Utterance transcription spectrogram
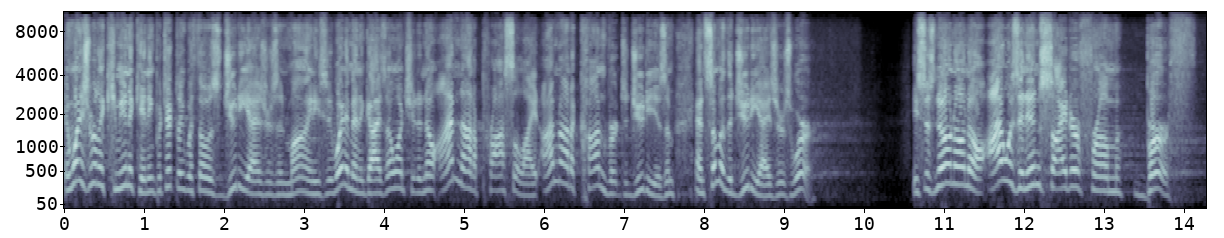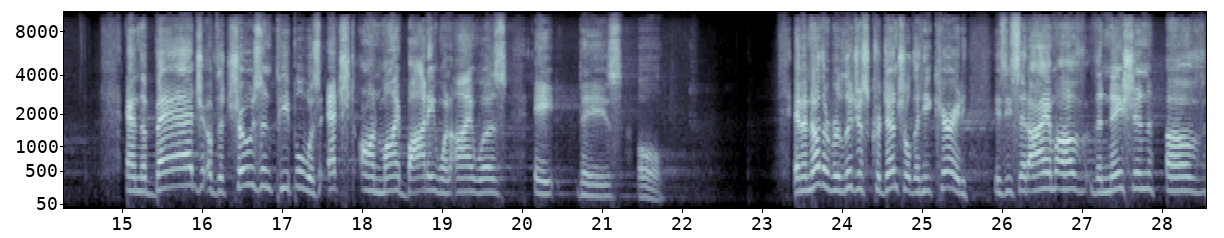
And what he's really communicating, particularly with those Judaizers in mind, he said, wait a minute, guys, I want you to know I'm not a proselyte. I'm not a convert to Judaism. And some of the Judaizers were. He says, no, no, no. I was an insider from birth. And the badge of the chosen people was etched on my body when I was eight days old. And another religious credential that he carried is he said, I am of the nation of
